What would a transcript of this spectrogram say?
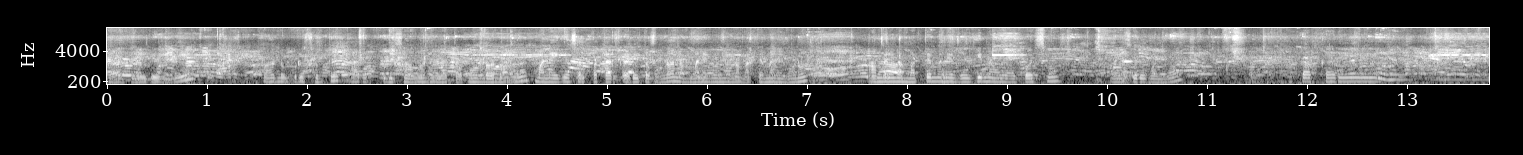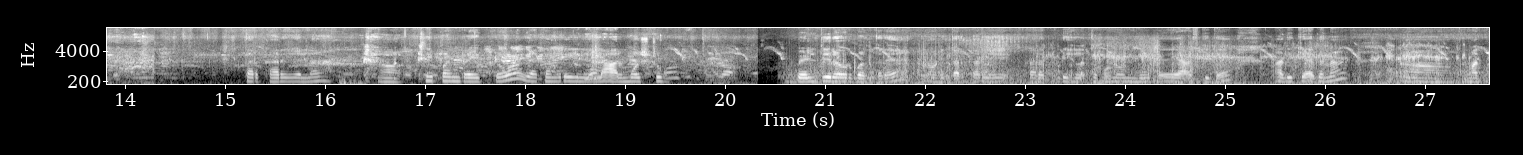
ಸಂತೆ ಇದೆ ಇಲ್ಲಿ. ಪಾಂಡವಪುರ ಸಂತೆ ಖಾರದ ಪುಡಿ ಸಾಮಾನೆಲ್ಲ ತೊಗೊಂಡು ನಾವು ಮನೆಗೆ ಸ್ವಲ್ಪ ತರಕಾರಿ ತೊಗೊಂಡು ನಮ್ಮ ಮನೆಗೂ ನಮ್ಮ ಅತ್ತೆ ಮನೆಗೂ. ಆಮೇಲೆ ನಮ್ಮ ಅತ್ತೆ ಮನೆಗೆ ಹೋಗಿ ನಾವು ವಾಪಸ್ಸು ಮೈಸೂರಿಗೆ ಬಂದು ತರಕಾರಿ ತರಕಾರಿ ಎಲ್ಲ ಚೀಪ್ ಆ್ಯಂಡ್ ರೈಟು ಯಾಕಂದರೆ ಇಲ್ಲೆಲ್ಲ ಆಲ್ಮೋಸ್ಟು ಬೆಳೆದಿರೋರು ಬರ್ತಾರೆ. ನೋಡಿ, ತರಕಾರಿ, ಖಾರದ ಪುಡಿ ಎಲ್ಲ ತೊಗೊಂಡು ಒಂದು ಮೂಟೆ ಆಗ್ತಿದೆ. ಅದಕ್ಕೆ ಅದನ್ನು ಮತ್ತು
